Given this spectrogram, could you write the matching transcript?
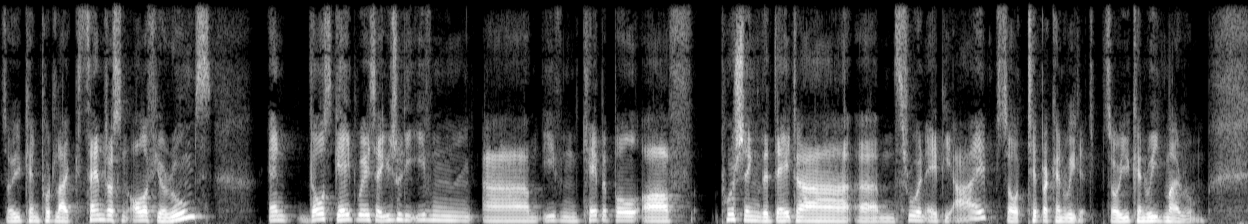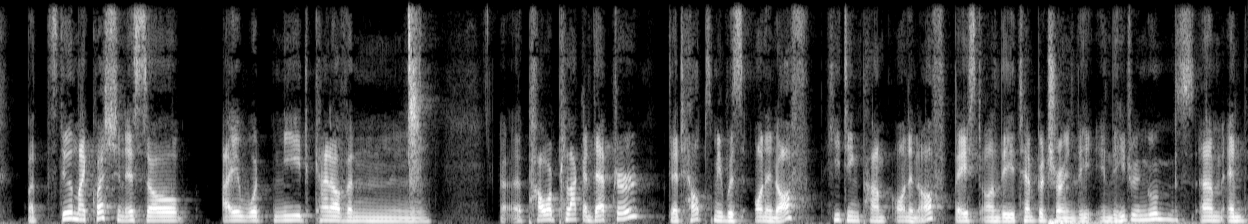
So you can put like sensors in all of your rooms. And those gateways are usually even um, even capable of pushing the data um, through an API, so Tibber can read it. So you can read my room. But still, my question is: so I would need kind of an a power plug adapter that helps me with on and off heating pump on and off based on the temperature in the in the heating rooms. Um, and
